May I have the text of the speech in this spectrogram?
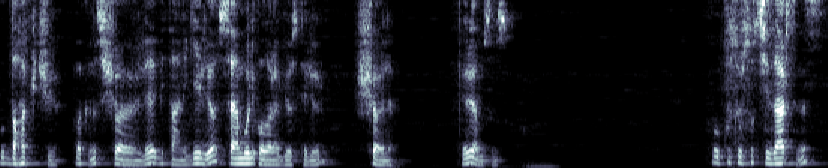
Bu daha küçüğü. Bakınız şöyle bir tane geliyor. Sembolik olarak gösteriyorum. Şöyle. Görüyor musunuz? Bu kusursuz çizersiniz.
